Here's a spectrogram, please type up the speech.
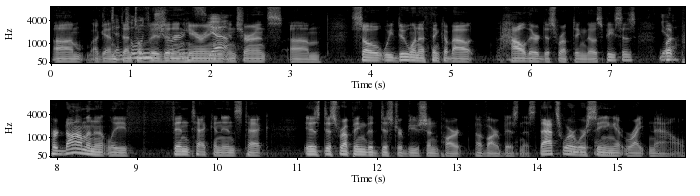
um, again dental, Dental vision and hearing yeah. insurance um, so we do want to think about how they're disrupting those pieces Yeah. but predominantly fintech and instech is disrupting the distribution part of our business. That's where we're seeing it right now.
